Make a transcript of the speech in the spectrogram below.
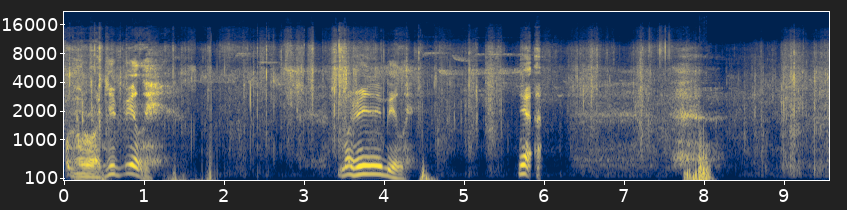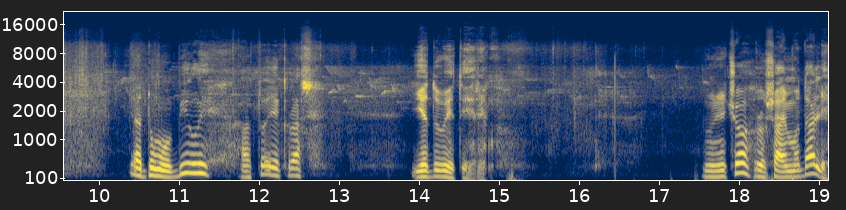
Вроді білий. Може і не білий. Ні. Я думав білий, а то якраз ядовитий гриб. Ну нічого, рушаємо далі.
